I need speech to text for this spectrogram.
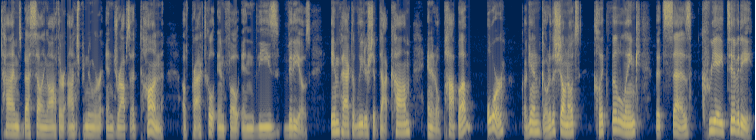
Times bestselling author, entrepreneur, and drops a ton of practical info in these videos. Impactofleadership.com, and it'll pop up. Or, again, go to the show notes, click the link that says creativity.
